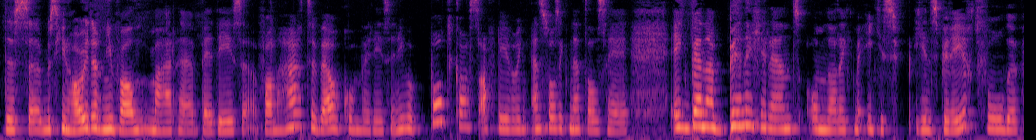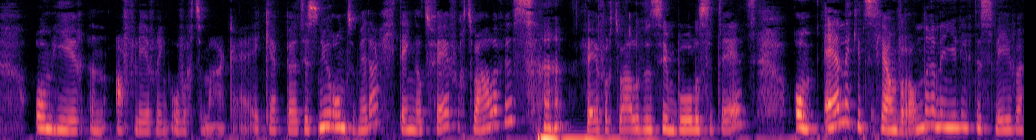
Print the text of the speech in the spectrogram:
Dus uh, misschien hou je er niet van, maar bij deze van harte welkom bij deze nieuwe podcastaflevering. En zoals ik net al zei, ik ben naar binnen gerend omdat ik me ingesproken geïnspireerd voelde om hier een aflevering over te maken. Ik heb, het is nu rond de middag, ik denk dat het 5 voor 12 is. 5 voor 12 een symbolische tijd. Om eindelijk iets te gaan veranderen in je liefdesleven.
